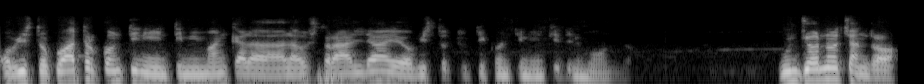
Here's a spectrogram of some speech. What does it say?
Ho visto quattro continenti, mi manca la, l'Australia e ho visto tutti i continenti del mondo. Un giorno ci andrò.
